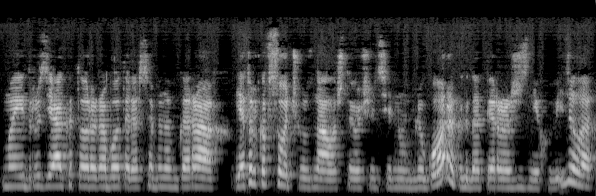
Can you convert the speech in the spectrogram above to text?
мои друзья, которые работали особенно в горах, я только в Сочи узнала, что я очень сильно люблю горы, когда первый раз в жизни их увидела,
